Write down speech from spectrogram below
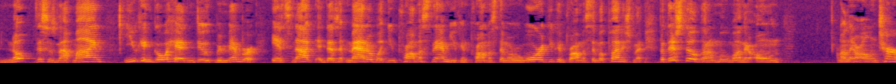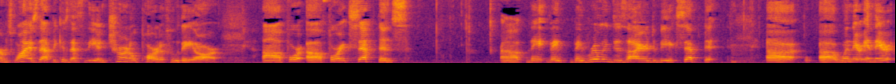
nope, this is not mine you can go ahead and do remember it's not it doesn't matter what you promise them you can promise them a reward you can promise them a punishment but they're still going to move on their own on their own terms. Why is that? Because that's the internal part of who they are. Uh, for uh, for acceptance uh, they, they they really desire to be accepted. Uh, uh, when they're in their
